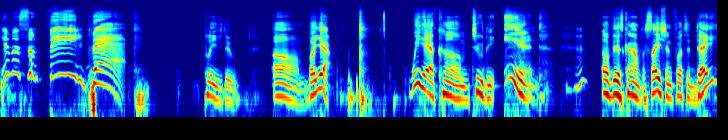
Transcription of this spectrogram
give us some feedback. Please do. Um, but yeah, we have come to the end Mhm. of this conversation for today.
